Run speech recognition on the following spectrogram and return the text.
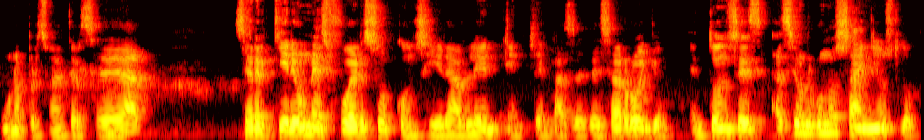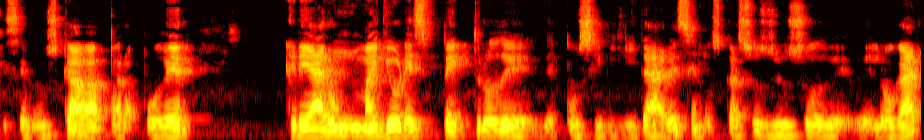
una persona de tercera edad, se requiere un esfuerzo considerable en, temas de desarrollo. Entonces, hace algunos años lo que se buscaba para poder crear un mayor espectro de, posibilidades en los casos de uso del hogar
